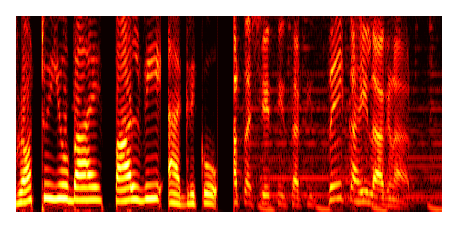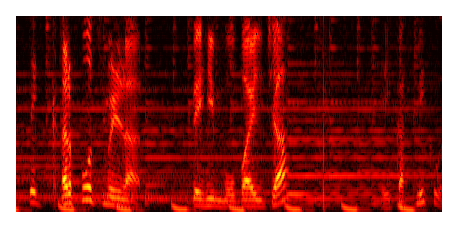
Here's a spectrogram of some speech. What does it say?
brought to you by Palvi Agrico. आता शेतीसाठी जे काही लागणार ते घरपोच मिळणार. तेही मोबाईलच्या एका क्लिकवर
